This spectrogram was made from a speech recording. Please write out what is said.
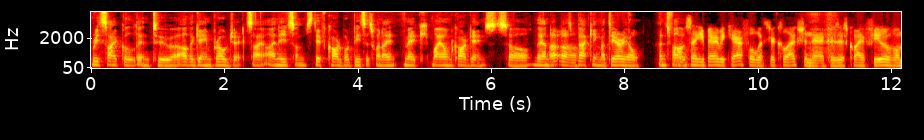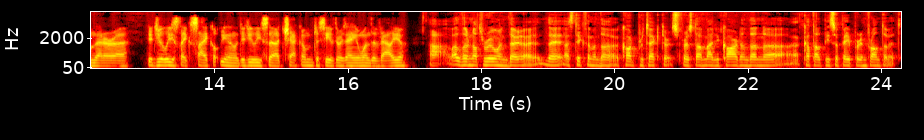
recycled into uh, other game projects. I, I need some stiff cardboard pieces when I make my own card games, so they end up as Uh-oh. backing material. And it's Well. I'm saying you better be careful with your collection there because there's quite a few of them that are. Uh, did you at least like cycle? You know, did you at least uh, check them to see if there was any ones of value? Uh, well, they're not ruined. They're, they, I stick them in the card protectors. First a magic card and then uh, a cut-out piece of paper in front of it.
